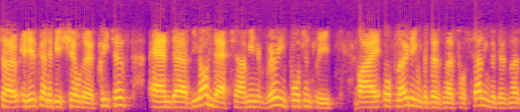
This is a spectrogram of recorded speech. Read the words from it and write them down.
So it is going to be shareholder accretive. And uh, beyond that, I mean, very importantly, by offloading the business or selling the business,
